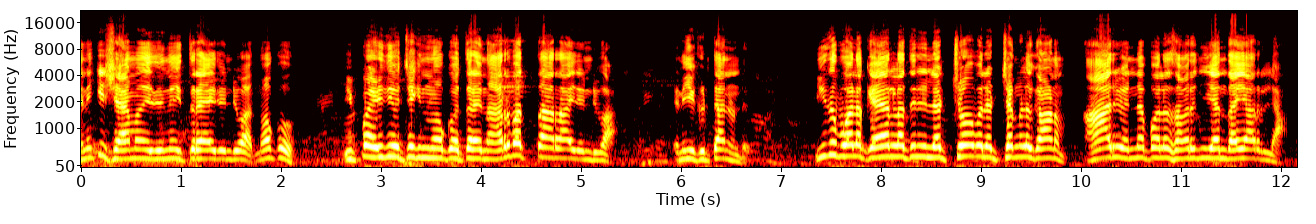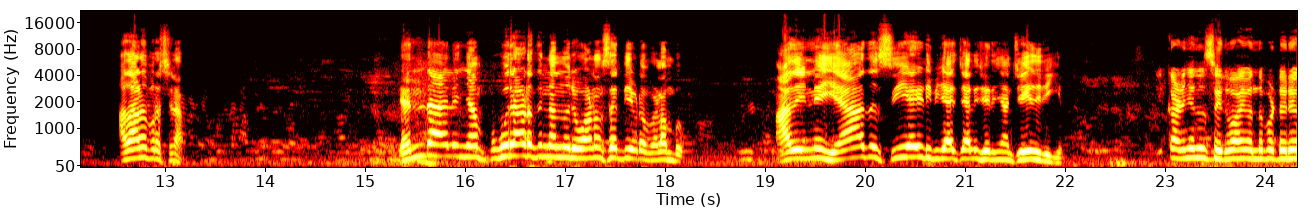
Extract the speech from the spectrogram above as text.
എനിക്ക് ക്ഷേമം ഇതിന് ഇത്രയായിരം രൂപ. നോക്കൂ ഇപ്പോൾ എഴുതി വെച്ചേക്കുന്നത് നോക്കൂ എത്രയെന്ന് അറുപത്താറായിരം രൂപ എനിക്ക് കിട്ടാനുണ്ട്. ഇതുപോലെ കേരളത്തിൽ ലക്ഷോപലക്ഷങ്ങൾ കാണും. ആരും എന്നെ പോലെ സമരം ചെയ്യാൻ തയ്യാറില്ല. അതാണ് പ്രശ്നം. എന്തായാലും ഞാൻ പൂരാടത്തിന്റെ അന്നൊരു ഓണം സദ്യ ഇവിടെ വിളമ്പും. അതിന് ഏത് സി ഐ ഡി വിചാരിച്ചാലും ശരി ഞാൻ ചെയ്തിരിക്കും. കഴിഞ്ഞ ദിവസം ഇതുമായി ബന്ധപ്പെട്ടൊരു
